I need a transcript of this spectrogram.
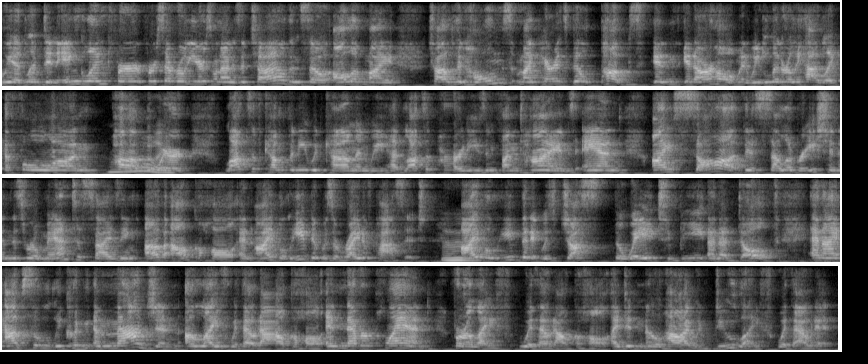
we had lived in England for, for several years when I was a child. And so all of my childhood homes, my parents built pubs in, in our home. And we literally had like the full on pub really? where lots of company would come and we had lots of parties and fun times. And I saw this celebration and this romanticizing of alcohol, and I believed it was a rite of passage. Mm. I believed that it was just the way to be an adult. And I absolutely couldn't imagine a life without alcohol and never planned for a life without alcohol. I didn't know how I would do life without it.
